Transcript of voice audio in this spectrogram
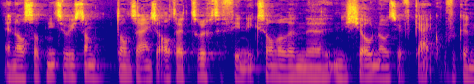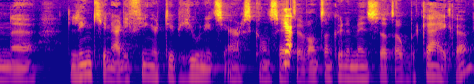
En als dat niet zo is, dan, dan zijn ze altijd terug te vinden. Ik zal wel in, uh, in de show notes even kijken of ik een uh, linkje naar die fingertip units ergens kan zetten. Ja. Want dan kunnen mensen dat ook bekijken.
